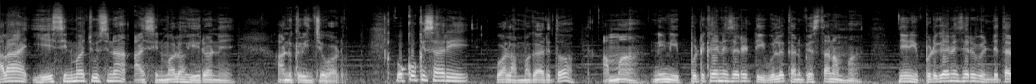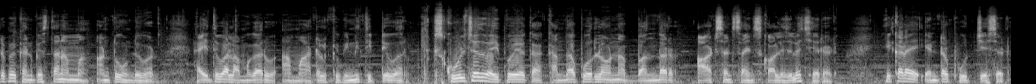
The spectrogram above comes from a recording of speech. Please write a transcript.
అలా ఏ సినిమా చూసినా ఆ సినిమాలో హీరోని అనుకరించేవాడు. ఒక్కొక్కసారి వాళ్ళ అమ్మగారితో అమ్మా నేను ఇప్పటికైనా సరే టీవీలో కనిపిస్తానమ్మా. నేను ఇప్పటికైనా సరే వెండి తెరపై కనిపిస్తానమ్మా అంటూ ఉండేవాడు. అయితే వాళ్ళ అమ్మగారు ఆ మాటలకు విని తిట్టేవారు. స్కూల్ చదువు అయిపోయాక కందాపూర్లో ఉన్న బందర్ ఆర్ట్స్ అండ్ సైన్స్ కాలేజీలో చేరాడు. ఇక్కడ ఇంటర్ పూర్తి చేశాడు.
